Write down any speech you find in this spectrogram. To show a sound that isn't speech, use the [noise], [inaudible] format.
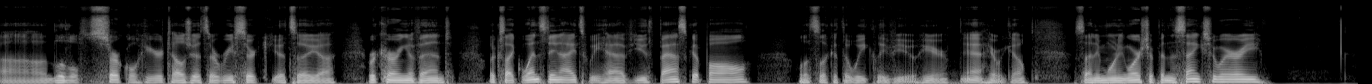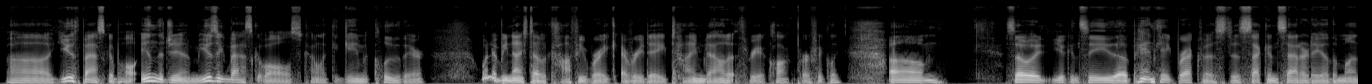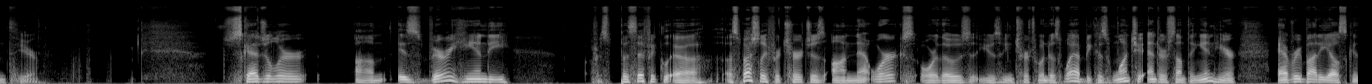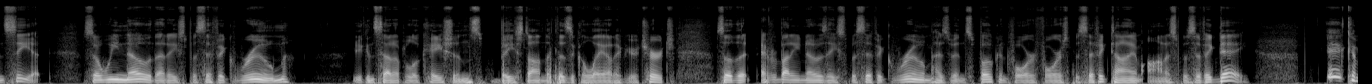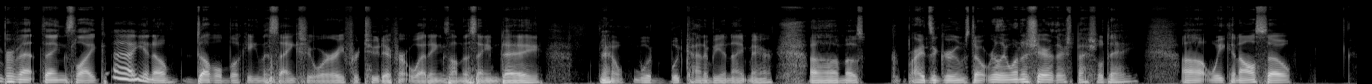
Uh, little circle here tells you it's a recirc- it's a uh, recurring event. Looks like Wednesday nights we have youth basketball. Let's look at the weekly view here. Yeah, here we go. Sunday morning worship in the sanctuary. Uh, youth basketball in the gym, music basketball basketballs, kind of like a game of clue there. Wouldn't it be nice to have a coffee break every day, timed out at three o'clock perfectly? Um, so you can see the pancake breakfast is second Saturday of the month here. Scheduler um, is very handy specifically uh, especially for churches on networks or those using church windows web because once you enter something in here everybody else can see it. So we know that a specific room you can set up locations based on the physical layout of your church so that everybody knows a specific room has been spoken for for a specific time on a specific day it can prevent things like uh, you know double booking the sanctuary for two different weddings on the same day you know, would would kind of be a nightmare. Uh, most brides and grooms don't really want to share their special day. Uh, we can also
